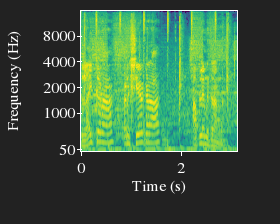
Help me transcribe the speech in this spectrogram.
लाईक करा आणि शेअर करा. आपल्या मित्रांना.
